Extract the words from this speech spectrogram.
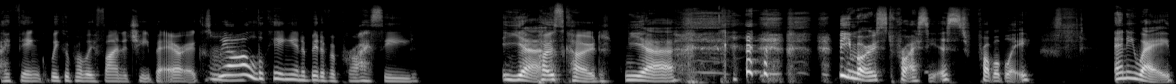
I think we could probably find a cheaper area because we Mm. are looking in a bit of a pricey yeah. postcode. Yeah. the most priciest, probably. Anyway,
